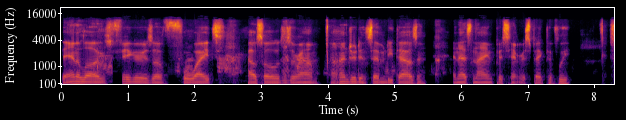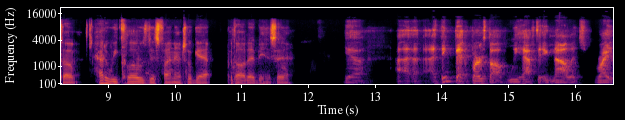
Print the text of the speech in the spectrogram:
The analogs figures of for whites households is around 170,000, and that's 9% respectively. So, how do we close this financial gap with all that being said? Yeah. I, I think that first off, we have to acknowledge, right,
